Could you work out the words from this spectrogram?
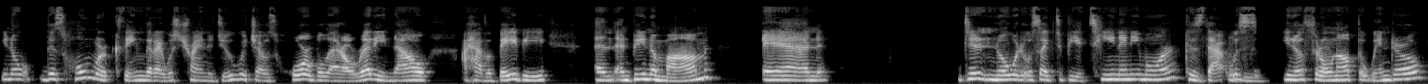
you know, this homework thing that I was trying to do, which I was horrible at already. Now I have a baby and, and being a mom and didn't know what it was like to be a teen anymore because that was, mm-hmm. you know, thrown out the window.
